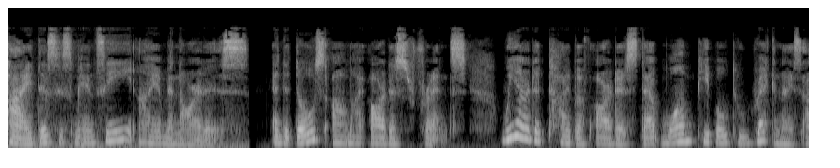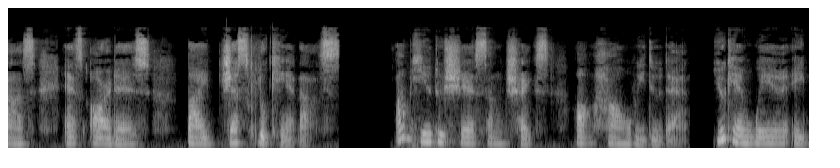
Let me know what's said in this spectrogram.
Hi, this is Manzi. I am an artist. And those are my artist friends. We are the type of artists that want people to recognize us as artists by just looking at us. I'm here to share some tricks on how we do that. You can wear a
